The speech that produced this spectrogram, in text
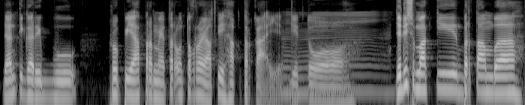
dan 3.000 rupiah per meter untuk royalti hak terkait gitu. Hmm. Jadi semakin bertambah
